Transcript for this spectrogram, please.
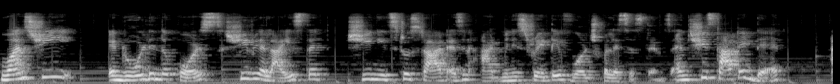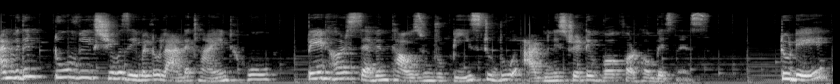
Once she enrolled in the course, she realized that she needs to start as an administrative virtual assistant. And she started there. And within two weeks, she was able to land a client who paid her 7000 rupees to do administrative work for her business. Today,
